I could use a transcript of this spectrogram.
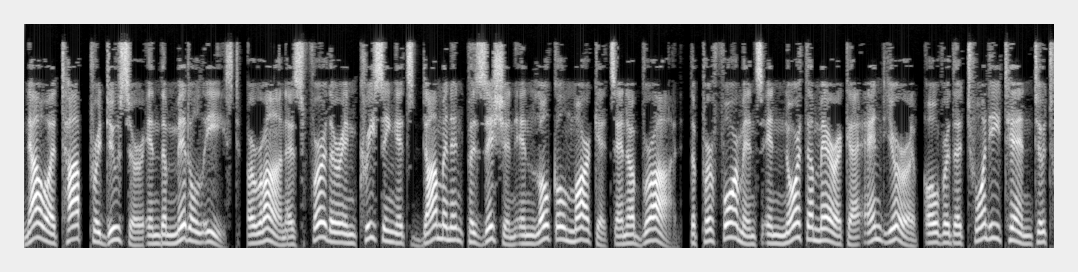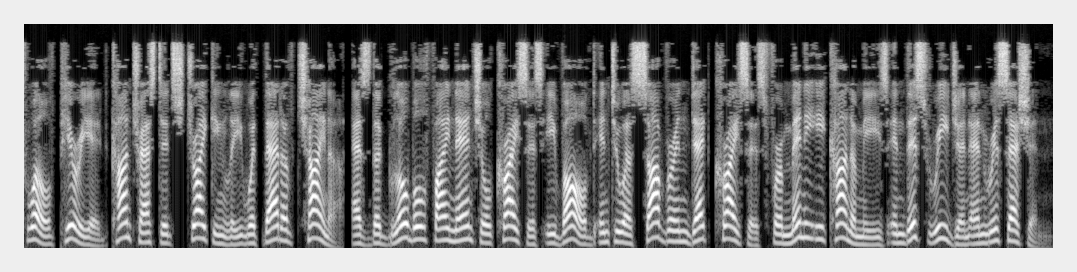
Now a top producer in the Middle East, Iran is further increasing its dominant position in local markets and abroad. The performance in North America and Europe over the 2010 to 12 period contrasted strikingly with that of China, as the global financial crisis evolved into a sovereign debt crisis for many economies in this region and recession.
